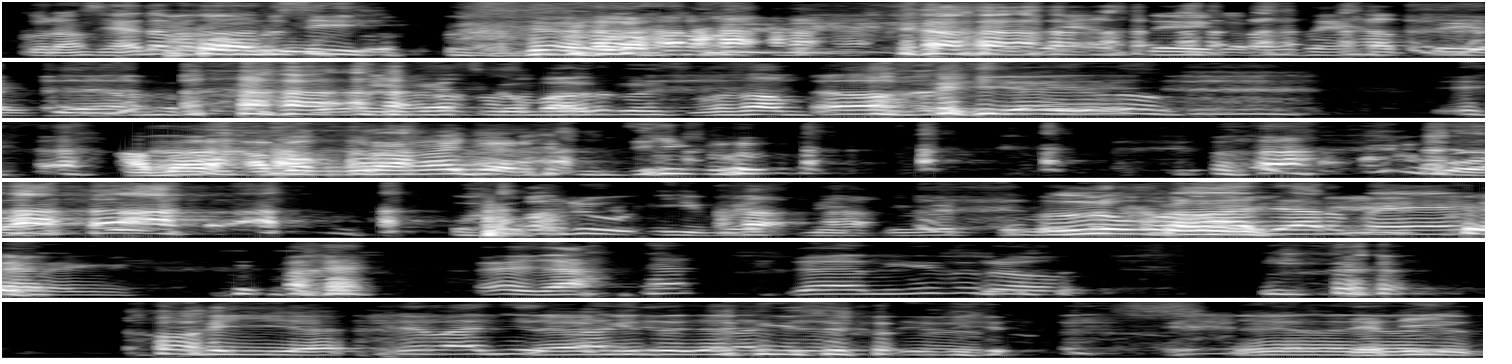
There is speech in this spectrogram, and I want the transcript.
Kurang sehat apa kurang bersih? Kurang sehat deh, kurang sehat deh. Biar, image gue bagus. Oh iya iya. Apa apa kurang ajar? Anjing lu. Wah. Waduh, image nih, image Lu kurang ajar, Peng. Eh jangan, jangan gitu dong. Oh iya. Ya lanjut, Jangan lanjut, gitu, jangan lanjut. gitu. Yuk. Iya, lanjut, jadi lanjut.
